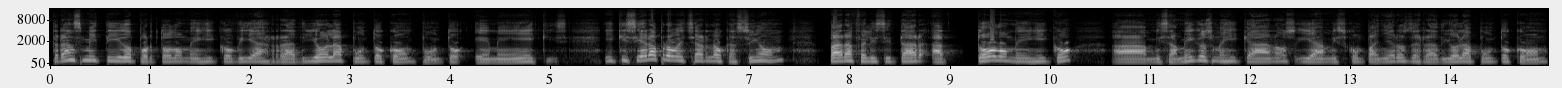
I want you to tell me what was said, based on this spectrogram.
transmitido por todo México vía radiola.com.mx. Y quisiera aprovechar la ocasión para felicitar a todo México, a mis amigos mexicanos y a mis compañeros de radiola.com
